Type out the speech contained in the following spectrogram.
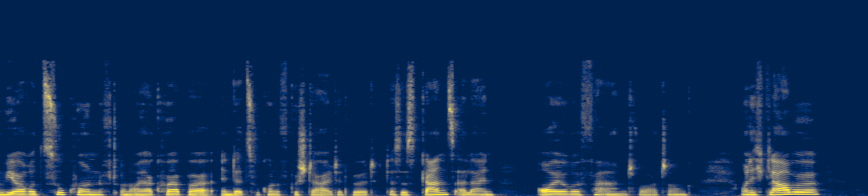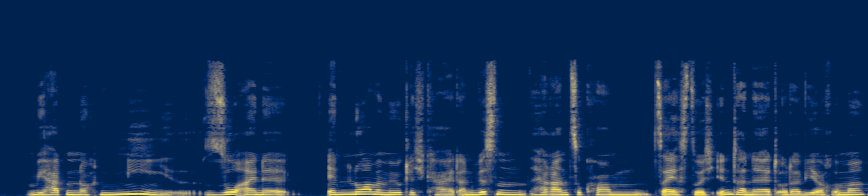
und wie eure Zukunft und euer Körper in der Zukunft gestaltet wird. Das ist ganz allein eure Verantwortung. Und ich glaube, wir hatten noch nie so eine enorme Möglichkeit, an Wissen heranzukommen, sei es durch Internet oder wie auch immer.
